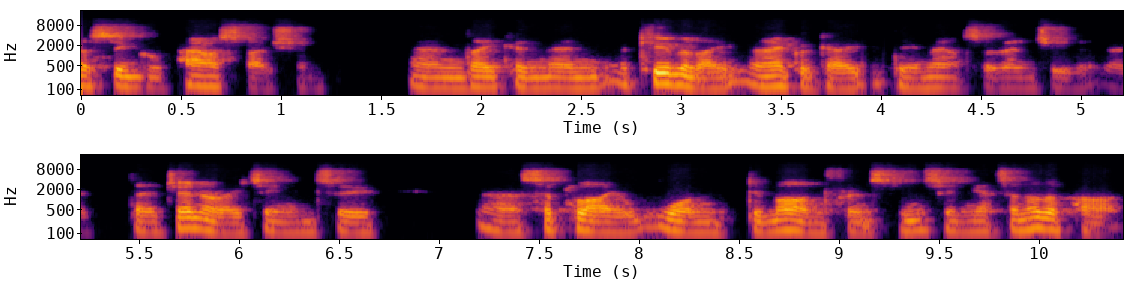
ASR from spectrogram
a single power station. And they can then accumulate and aggregate the amounts of energy that they're, they're generating into uh, supply one demand, for instance, in yet another part.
